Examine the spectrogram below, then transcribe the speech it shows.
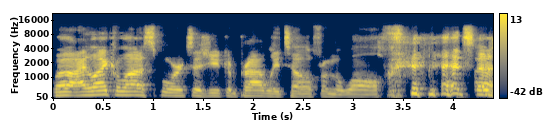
Well, I like a lot of sports, as you can probably tell from the wall. That's uh,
